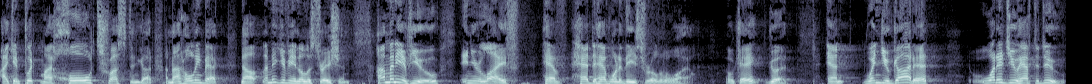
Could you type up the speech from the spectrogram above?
I can put my whole trust in God. I'm not holding back. Now, let me give you an illustration. How many of you in your life have had to have one of these for a little while? Okay, good. And when you got it, what did you have to do?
